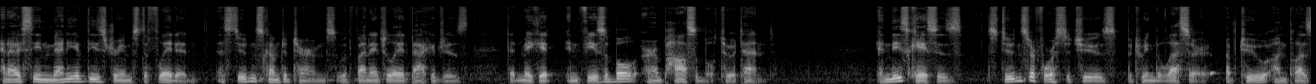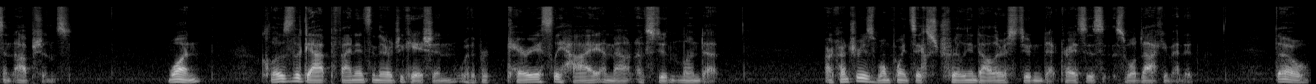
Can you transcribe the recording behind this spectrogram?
and I've seen many of these dreams deflated as students come to terms with financial aid packages that make it infeasible or impossible to attend. In these cases, students are forced to choose between the lesser of two unpleasant options. One, close the gap financing their education with a precariously high amount of student loan debt. Our country's $1.6 trillion student debt crisis is well documented, though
